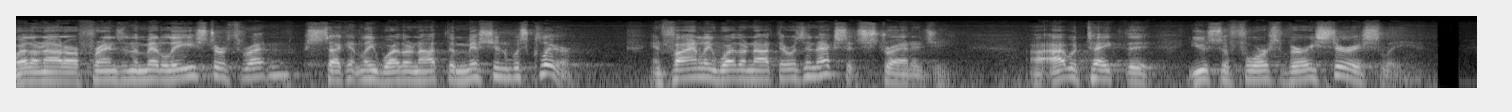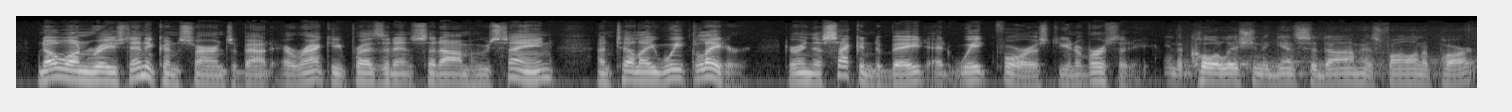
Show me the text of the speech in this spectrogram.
whether or not our friends in the Middle East are threatened, secondly, whether or not the mission was clear, and finally, whether or not there was an exit strategy. Uh, I would take the use of force very seriously. No one raised any concerns about Iraqi President Saddam Hussein until a week later during the second debate at Wake Forest University. The coalition against Saddam has fallen apart,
